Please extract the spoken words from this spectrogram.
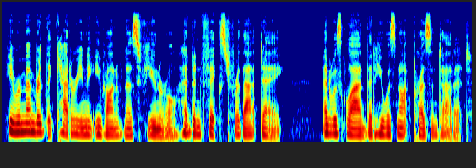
He remembered that Katerina Ivanovna's funeral had been fixed for that day, and was glad that he was not present at it.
